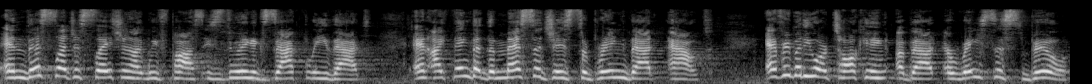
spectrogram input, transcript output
And this legislation that we've passed is doing exactly that. And I think that the message is to bring that out. Everybody who are talking about a racist bill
